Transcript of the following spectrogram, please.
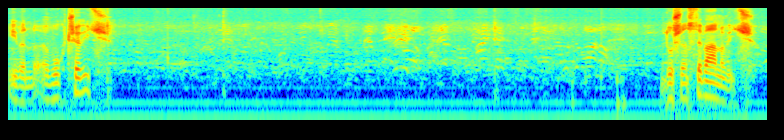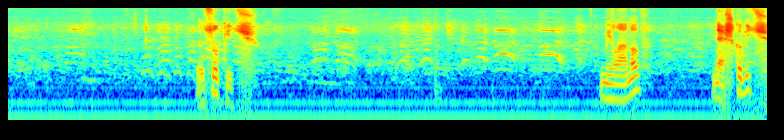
Ivan Vukčević. Dušan Stevanović, Zukić, Milanov, Nešković,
